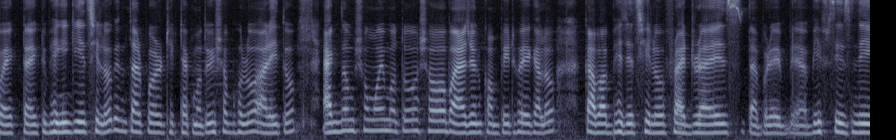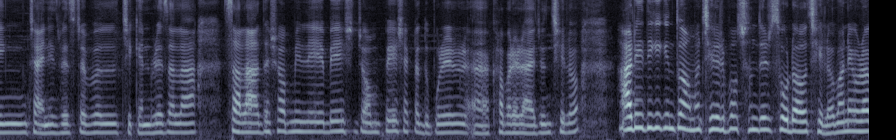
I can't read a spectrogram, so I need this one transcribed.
কয়েকটা একটু ভেঙে গিয়েছিল, কিন্তু তারপর ঠিকঠাক মতোই সব হলো। আর এই তো একদম সময় মতো সব আয়োজন কমপ্লিট হয়ে গেল। কাবাব ভেজেছিল, ফ্রাইড রাইস, তারপরে beef sizzling Chinese vegetable chicken রেজালা সালাদ সব মিলিয়ে বেশ জম্পেশ একটা দুপুরের খাবারের আয়োজন ছিল। আর এদিকে কিন্তু আমার ছেলের পছন্দের সোডাও ছিল। মানে ওরা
